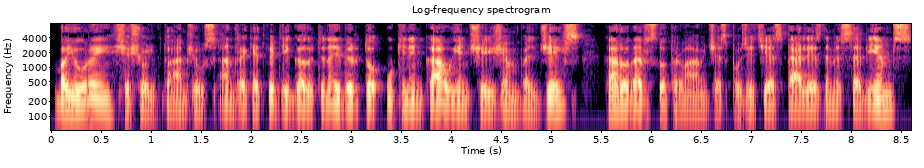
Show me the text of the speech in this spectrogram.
Bajūrai 16 amžiaus antrą ketvirtį galutinai virto ūkininkaujančiai žemvaldžiais – karo verslo pirmaujančias pozicijas perleisdami saviems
